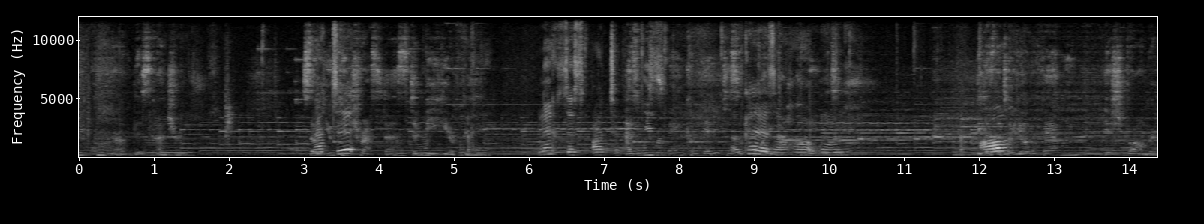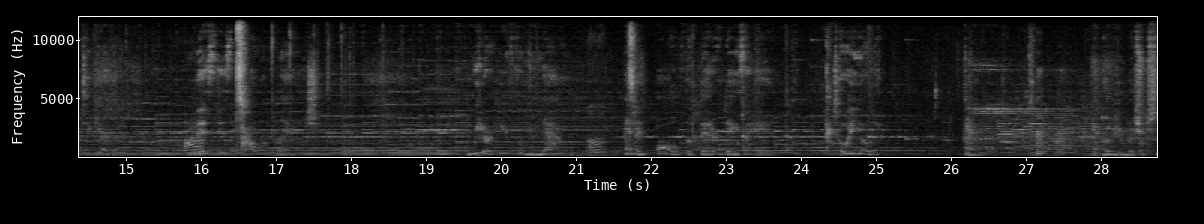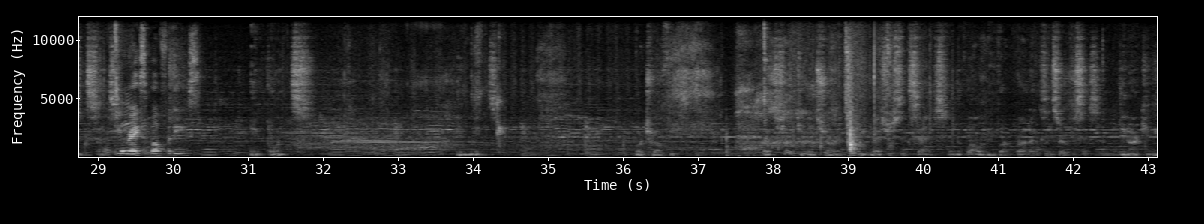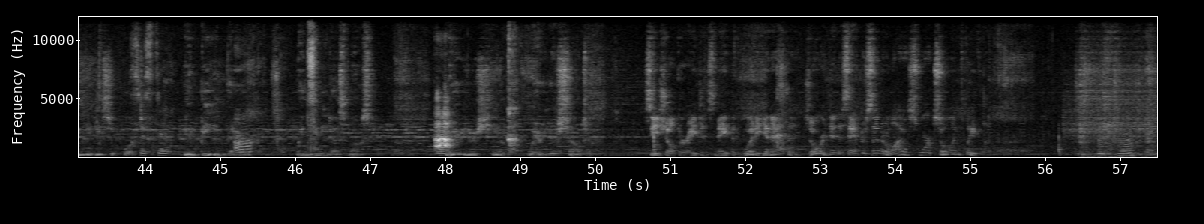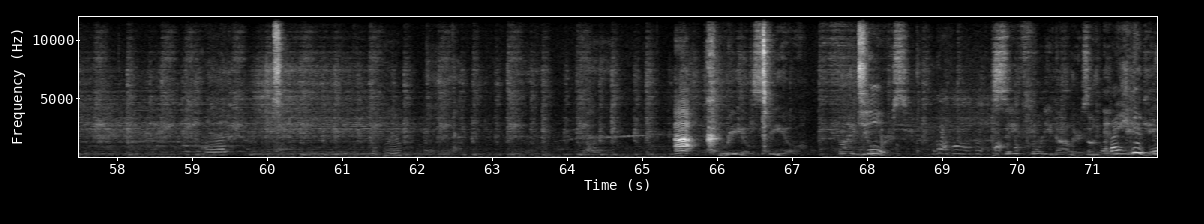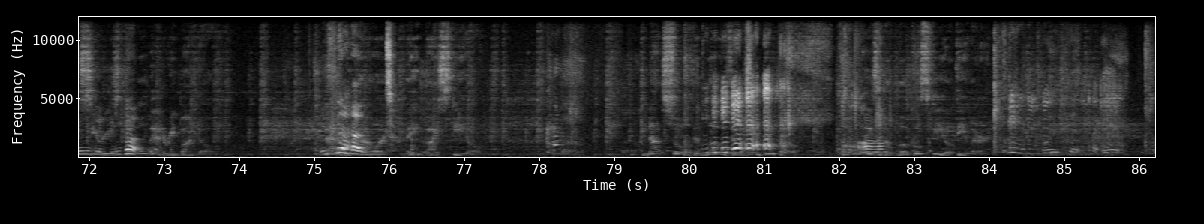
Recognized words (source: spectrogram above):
every corner of this country. So That's you can trust us to be here for okay. you. Next octopus. As we remain committed to okay, supporting our community. One. Because uh, the Toyota family is stronger together. Uh, this is our pledge. We are here for you now uh, and in all the better days ahead. Toyota. How do you measure success? Erase both of these. In points? In wins? Or trophies? At Shelter Insurance, we measure success in the quality of our products and services, in our community support, Sister. in being there when you need us most. Ah. We're your shield. We're your shelter. See shelter agents Nathan Woody in Athens, or Dennis Anderson or Lyle Swartzel in Cleveland. Mm-hmm. Ah. Real STIHL. Find yours. Save forty dollars on What are any you AK doing? series double battery bundle. Battery power made by STIHL. Not sold at Lowe's or Home Depot. Always at a local STIHL dealer.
